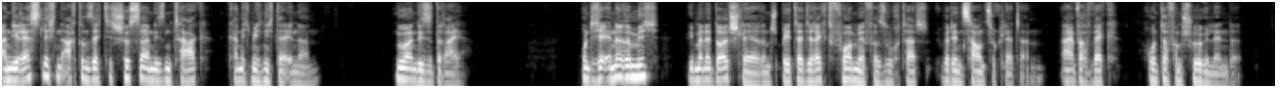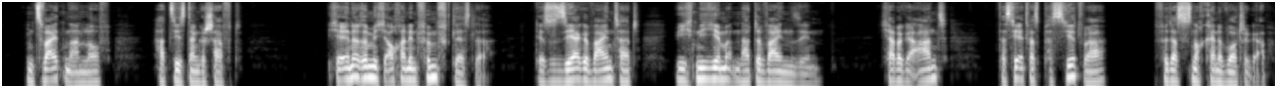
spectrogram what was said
An die restlichen 68 Schüsse an diesem Tag kann ich mich nicht erinnern. Nur an diese drei. Und ich erinnere mich, wie meine Deutschlehrerin später direkt vor mir versucht hat, über den Zaun zu klettern. Einfach weg, runter vom Schulgelände. Im zweiten Anlauf hat sie es dann geschafft. Ich erinnere mich auch an den Fünftklässler, der so sehr geweint hat, wie ich nie jemanden hatte weinen sehen. Ich habe geahnt, dass hier etwas passiert war, für das es noch keine Worte gab.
